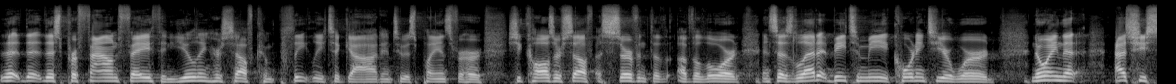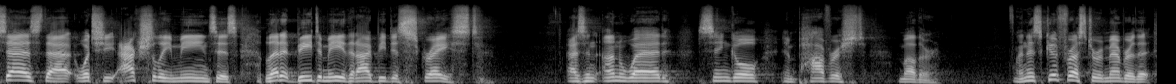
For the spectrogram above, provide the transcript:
the, the, this profound faith and yielding herself completely to God and to his plans for her. She calls herself a servant of, of the Lord and says, Let it be to me according to your word. Knowing that as she says that, what she actually means is, Let it be to me that I be disgraced as an unwed, single, impoverished mother. And it's good for us to remember that,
